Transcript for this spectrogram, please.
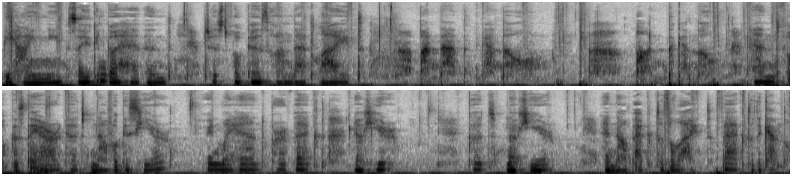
behind me. So you can go ahead and just focus on that light, on that candle, on the candle, and focus there. Good. Now focus here in my hand. Perfect. Now here. Good. Now here. And now back to the light, back to the candle.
